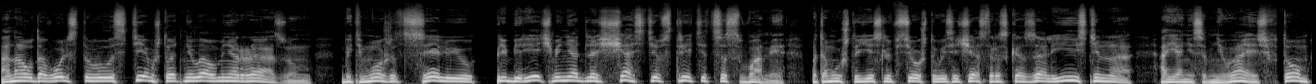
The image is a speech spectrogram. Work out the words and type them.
Она удовольствовалась тем, что отняла у меня разум, быть может, с целью приберечь меня для счастья встретиться с вами, потому что если все, что вы сейчас рассказали, истина, а я не сомневаюсь в том,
